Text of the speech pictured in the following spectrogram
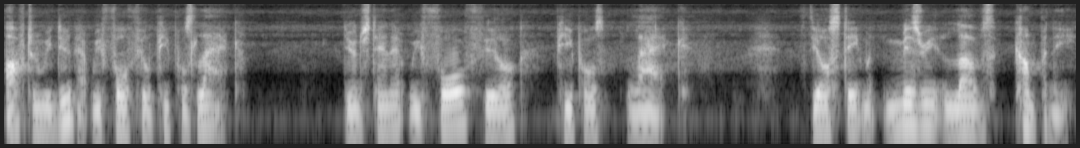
Often we do that. We fulfill people's lack. Do you understand that? We fulfill people's lack. It's the old statement misery loves company.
